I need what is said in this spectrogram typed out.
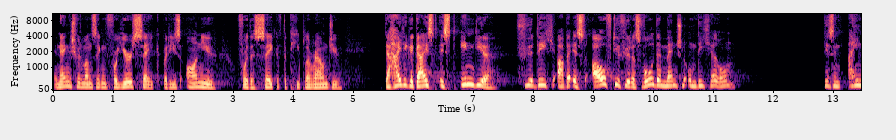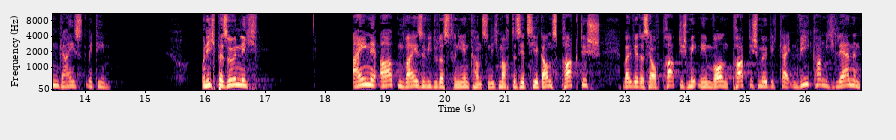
In Englisch würde man sagen, for your sake, but he's on you for the sake of the people around you. Der Heilige Geist ist in dir, für dich, aber ist auf dir, für das Wohl der Menschen um dich herum. Wir sind ein Geist mit ihm. Und ich persönlich eine Art und Weise, wie du das trainieren kannst. Und ich mache das jetzt hier ganz praktisch, weil wir das ja auch praktisch mitnehmen wollen. Praktische Möglichkeiten. Wie kann ich lernen,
